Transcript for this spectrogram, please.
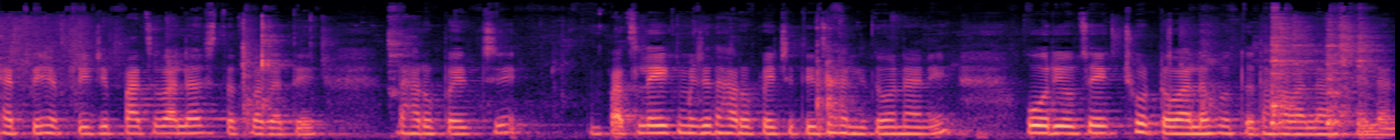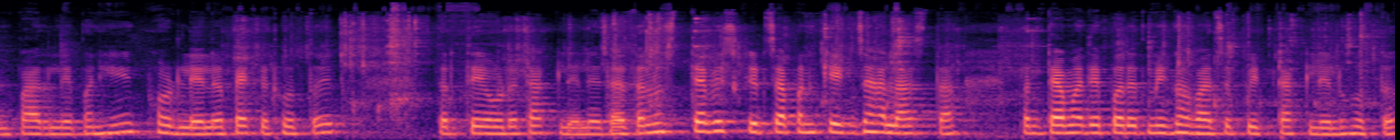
हॅप्पी हॅप्पी जे पाचवालं असतात बघा ते दहा रुपयाची पाचला एक म्हणजे दहा रुपयाची ती झाली दोन आणि ओरिओचं एक छोटंवालं होतं दहावाला असेल. आणि पार्ले पण ही फोडलेलं पॅकेट होतं तर ते एवढं टाकलेलं आहे. तर आता नुसत्या बिस्किटचा पण केक झाला असता पण त्यामध्ये परत मी गव्हाचं पीठ टाकलेलं होतं.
